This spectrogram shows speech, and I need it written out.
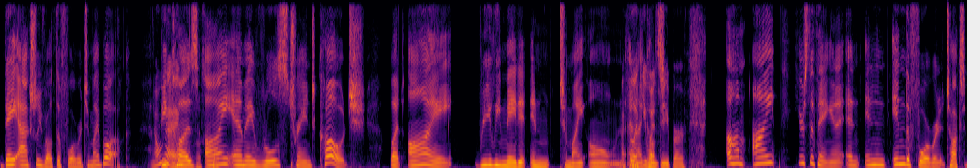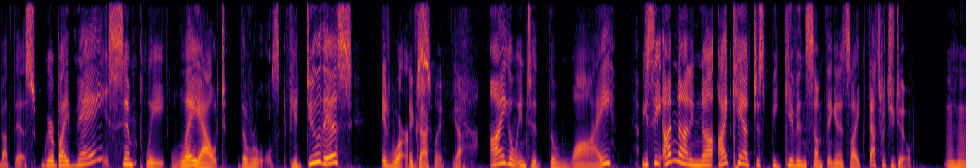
they actually wrote the forward to my book Mm-hmm. Okay. because i am a rules trained coach but i really made it into my own I feel And like you went deeper. um, I here's the thing, and, and in in the forward it talks about this, whereby they simply lay out the rules. If you do this, it works. Exactly. Yeah. I go into the why. You see, I'm not enough. I can't just be given something and it's like that's what you do. Mm-hmm.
